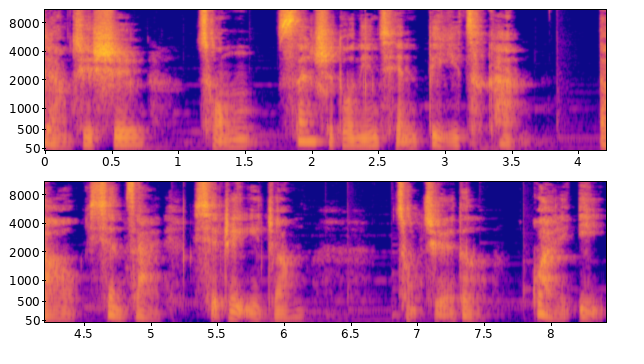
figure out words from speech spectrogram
两句诗，从三十多年前第一次看，到现在写这一章，总觉得怪异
